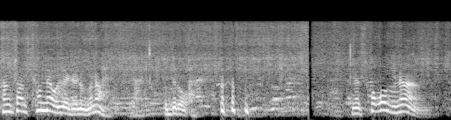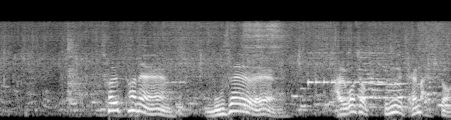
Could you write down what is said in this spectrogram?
항상 처음에 올려주는구나. 부드러워. 소고기는 철판에 무쇠에 갈궈서 굽는 게 제일 맛있어.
